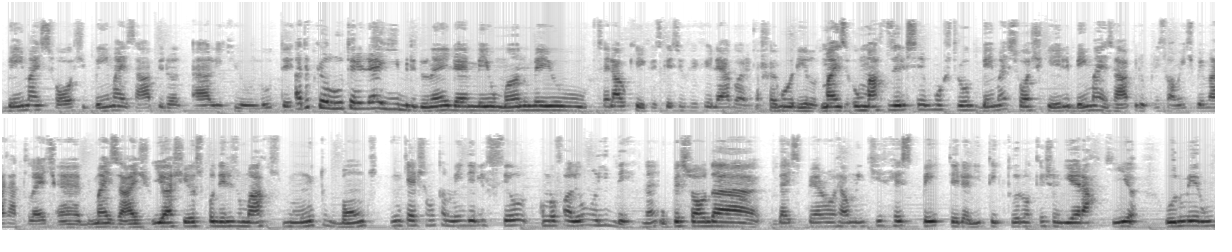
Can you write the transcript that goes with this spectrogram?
bem mais forte, bem mais rápido ali que o Luther. Até porque o Luther ele é híbrido, né? Ele é meio humano, meio. sei lá o que, que eu esqueci o que, que ele é agora. Acho que é gorila. Mas o Marcos ele se mostrou bem mais forte que ele, bem mais rápido, principalmente, bem mais atlético, é, bem mais ágil. E eu achei os poderes do Marcos muito bons, em questão também dele ser, como eu falei, um líder, né? O pessoal da, da Sparrow realmente respeita ele ali, tem toda uma questão de hierarquia o número 1 um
